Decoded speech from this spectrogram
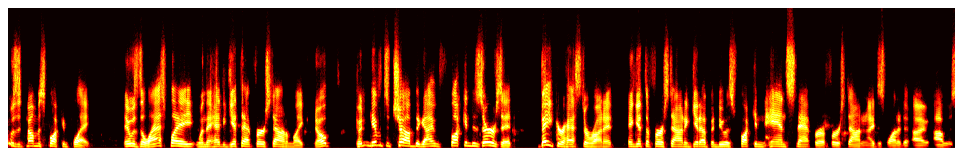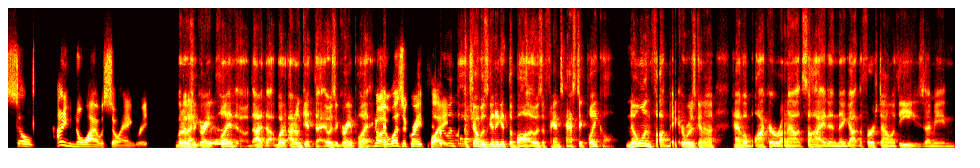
was the dumbest fucking play. It was the last play when they had to get that first down. I'm like, nope, couldn't give it to Chubb, the guy who fucking deserves it. Baker has to run it and get the first down and get up and do his fucking hand snap for a first down. And I just wanted to, I, I was so, I don't even know why I was so angry. But it was I, a great play, though. That, that, what, I don't get that. It was a great play. No, it was a great play. Everyone thought Chubb was going to get the ball. It was a fantastic play call. No one thought Baker was going to have a blocker run outside, and they got the first down with ease. I mean,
